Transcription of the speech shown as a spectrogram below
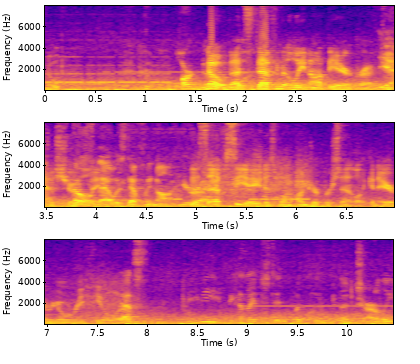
nope. Hard to No, that's definitely not the aircraft you just showed No, me. that was definitely not. You're this right. FC-8 is 100% like an aerial refueler. That's maybe because I just didn't put the, the Charlie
